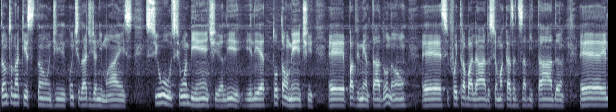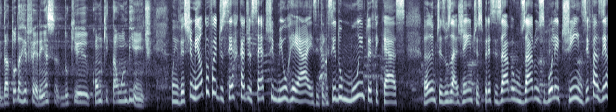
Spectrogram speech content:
tanto na questão de quantidade de animais, se o, se o ambiente ali ele é totalmente é, pavimentado ou não, é, se foi trabalhado, se é uma casa desabitada, é, ele dá toda a referência do que como que está o ambiente. O investimento foi de cerca de 7 mil reais e tem sido muito eficaz. Antes, os agentes precisavam usar os boletins e fazer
